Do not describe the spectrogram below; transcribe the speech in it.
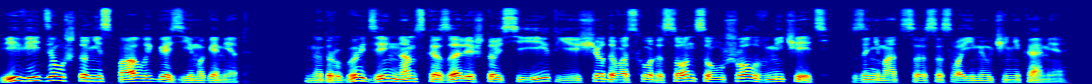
и видел, что не спал и Гази Магомед. На другой день нам сказали, что Сиит еще до восхода солнца ушел в мечеть заниматься со своими учениками.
